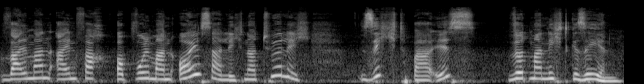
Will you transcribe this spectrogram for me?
Weil man einfach, obwohl man äußerlich natürlich sichtbar ist, wird man nicht gesehen.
